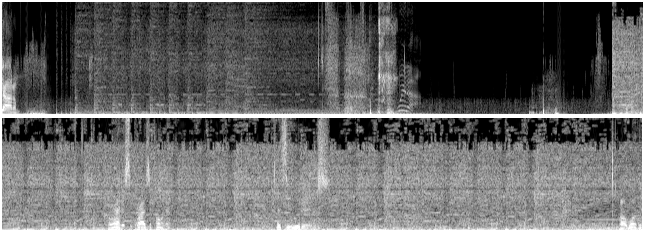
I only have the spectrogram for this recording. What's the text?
Got him. Alright, a surprise opponent. Let's see who it is. Oh, one of the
